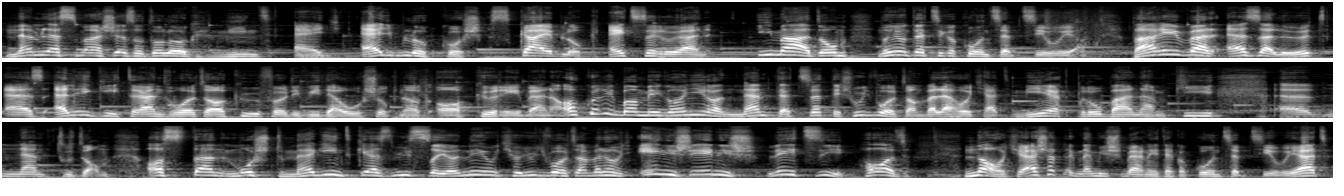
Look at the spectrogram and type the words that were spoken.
nem lesz más ez a dolog, mint egy egyblokkos skyblock. Egyszerűen Imádom, nagyon tetszik a koncepciója. Pár évvel ezelőtt ez eléggé trend volt a külföldi videósoknak a körében. Akkoriban még annyira nem tetszett, és úgy voltam vele, hogy hát miért próbálnám ki, e, nem tudom. Aztán most megint kezd visszajönni, úgyhogy úgy voltam vele, hogy én is, én is, létszi, had. Na, hogyha esetleg nem ismernétek a koncepcióját,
